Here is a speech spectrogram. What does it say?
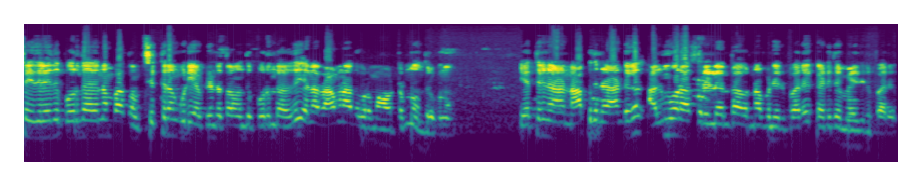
ஸோ இதில் எது பொருந்தாதுன்னு பார்த்தோம். சித்திரங்குடி அப்படின்றத வந்து பொருந்தாது. ஏன்னா ராமநாதபுரம் மாவட்டம்னு வந்திருக்கணும். எத்தனை நாற்பத்தி ரெண்டு ஆண்டுகள் அல்மோரா அவர் என்ன பண்ணியிருப்பாரு கடிதம் எழுதியிருப்பாரு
